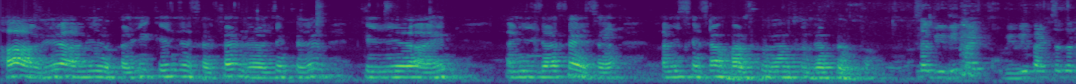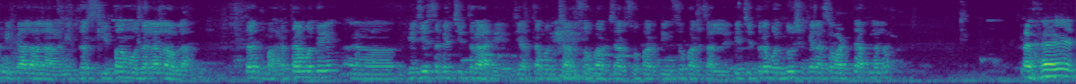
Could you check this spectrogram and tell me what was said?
हा आग्रह आम्ही लोकांनी केंद्र सरकार राज्याकडे केलेला आहे आणि जाता येता आम्ही त्याचा पाठपुरावा सुद्धा करतो. सर व्हीव्हीपॅट व्हीव्हीपॅटचा जर निकाल आला आणि जर स्लिपा मोजायला लावला तर भारतामध्ये हे जे सगळे चित्र आहे जे आतापर्यंत चारसो पार चारसो पार तीनसो पार चालले ते चित्र बदलू शकेल असं वाटतं आपल्याला? असं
